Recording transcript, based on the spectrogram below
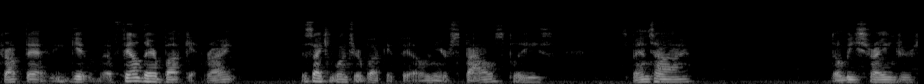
Drop that get fill their bucket right just like you want your bucket filled and your spouse please spend time don't be strangers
